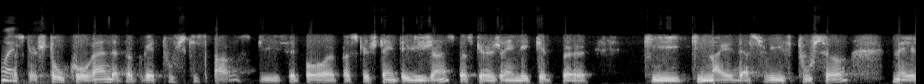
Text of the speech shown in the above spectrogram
Parce que je suis au courant d'à peu près tout ce qui se passe. Puis c'est pas euh, parce que je suis intelligent, c'est parce que j'ai une équipe euh, qui, qui m'aide à suivre tout ça. Mais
